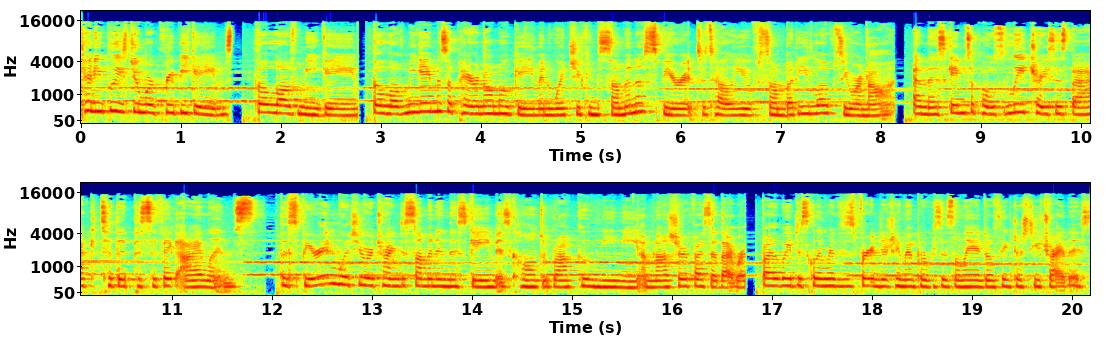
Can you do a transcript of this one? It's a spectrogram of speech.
Can you please do more creepy games? The Love Me game. The Love Me game is a paranormal game in which you can summon a spirit to tell you if somebody loves you or not. And this game supposedly traces back to the Pacific Islands. The spirit in which you are trying to summon in this game is called Rakunini. I'm not sure if I said that right. By the way, disclaimer, this is for entertainment purposes only. I don't suggest you try this.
